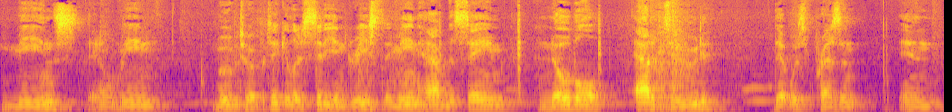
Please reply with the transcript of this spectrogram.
means. They don't mean move to a particular city in Greece, they mean have the same noble attitude that was present in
